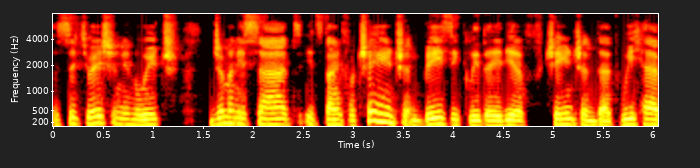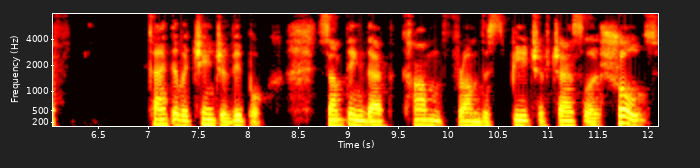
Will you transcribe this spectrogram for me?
a situation in which Germany said it's time for change, and basically the idea of change and that we have kind of a change of epoch, something that come from the speech of Chancellor Scholz,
